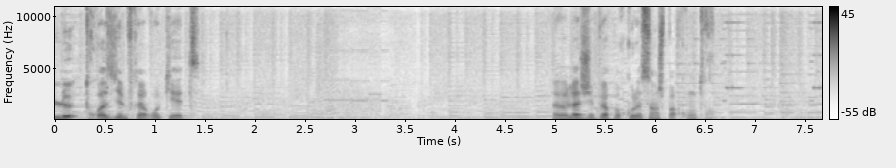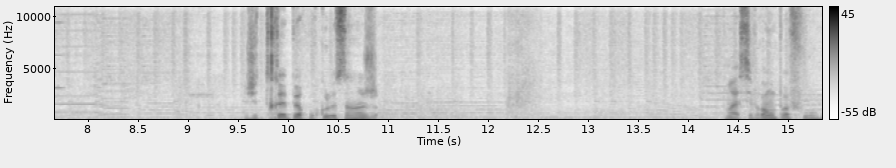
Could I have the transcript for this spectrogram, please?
Le troisième frère Rocket. Euh, là, j'ai peur pour Colossinge, par contre. J'ai très peur pour Colossinge. Ouais, c'est vraiment pas fou. Hein.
